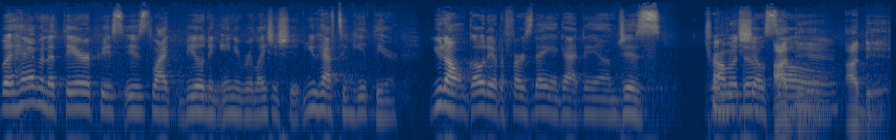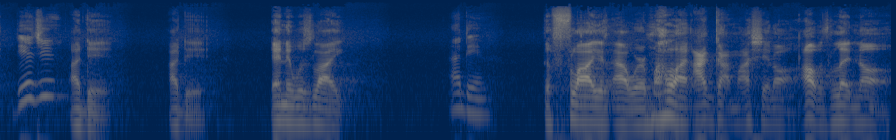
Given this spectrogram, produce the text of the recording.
But having a therapist is like building any relationship. You have to get there. You don't go there the first day and goddamn just Trauma release dump. your I soul. did. I did. Did you? I did. I did. And it was like I didn't. the flyest hour of my life. I got my shit off. I was letting off.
